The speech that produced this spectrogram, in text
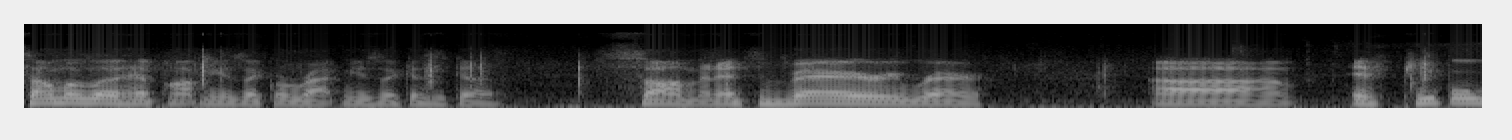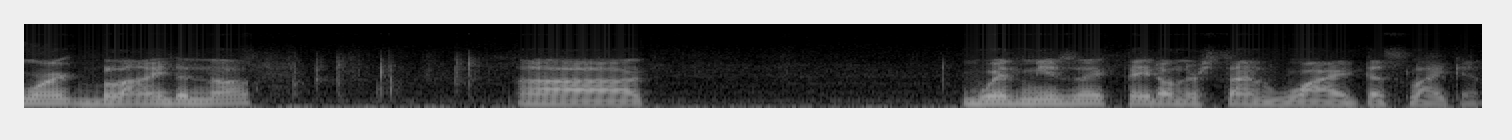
some of the hip hop music or rap music is good. Some, and it's very rare. Um, if people weren't blind enough uh, with music, they'd understand why I dislike it.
